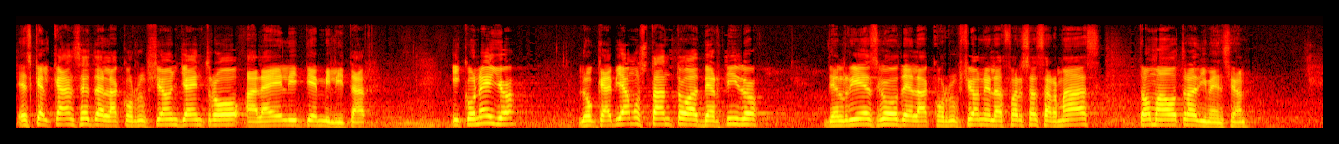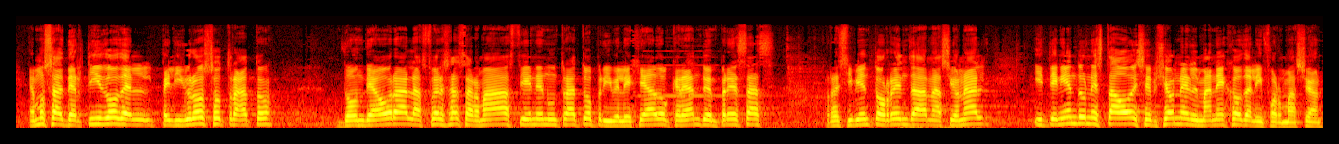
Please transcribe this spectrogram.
es que el cáncer de la corrupción ya entró a la élite militar. Y con ello, lo que habíamos tanto advertido del riesgo de la corrupción en las Fuerzas Armadas toma otra dimensión. Hemos advertido del peligroso trato donde ahora las Fuerzas Armadas tienen un trato privilegiado creando empresas, recibiendo renta nacional y teniendo un estado de excepción en el manejo de la información.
